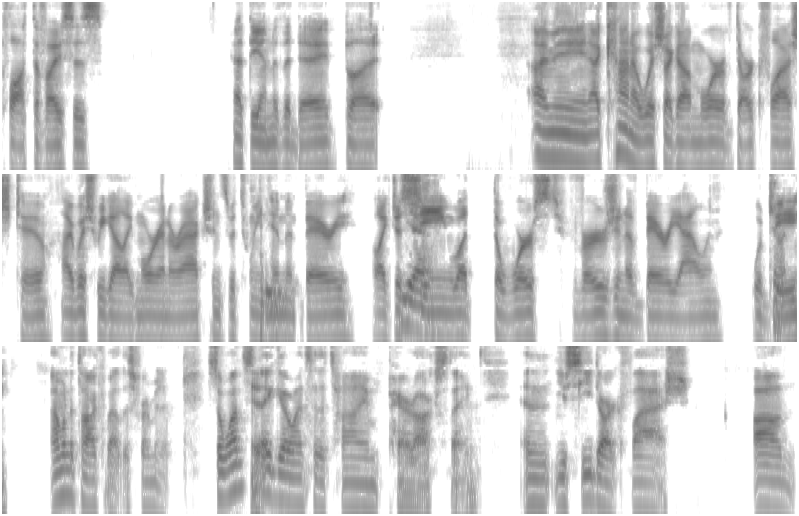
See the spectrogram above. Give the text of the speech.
plot devices at the end of the day, but I mean, I kind of wish I got more of Dark Flash too. I wish we got like more interactions between him and Barry, like just Yeah. seeing what the worst version of Barry Allen would Can I- be. I want to talk about this for a minute. So once Yeah. they go into the time paradox thing, and you see Dark Flash, um,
